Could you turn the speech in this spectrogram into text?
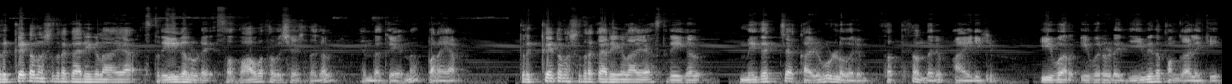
തൃക്കേട്ട നക്ഷത്രക്കാരികളായ സ്ത്രീകളുടെ സ്വഭാവ സവിശേഷതകൾ എന്തൊക്കെയെന്ന് പറയാം. തൃക്കേട്ട നക്ഷത്രക്കാരികളായ സ്ത്രീകൾ മികച്ച കഴിവുള്ളവരും സത്യസന്ധരും ആയിരിക്കും. ഇവർ ഇവരുടെ ജീവിത പങ്കാളിക്ക്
